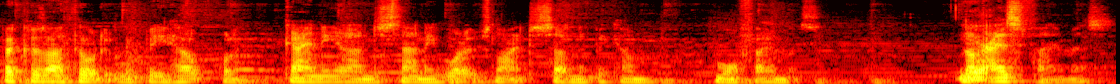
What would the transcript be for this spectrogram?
because I thought it would be helpful in gaining an understanding of what it was like to suddenly become more famous. Not Yeah. as famous,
